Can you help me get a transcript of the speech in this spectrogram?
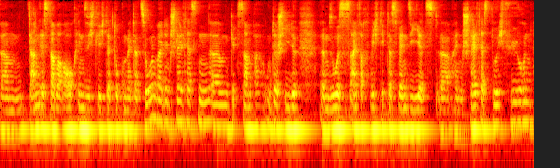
Ähm, dann ist aber auch hinsichtlich der Dokumentation bei den Schnelltesten ähm, gibt es da ein paar Unterschiede. Ähm, so ist es einfach wichtig, dass wenn Sie jetzt äh, einen Schnelltest durchführen,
